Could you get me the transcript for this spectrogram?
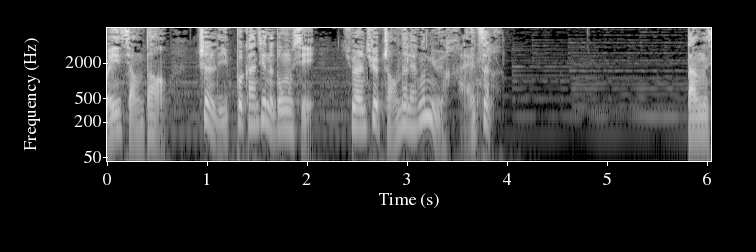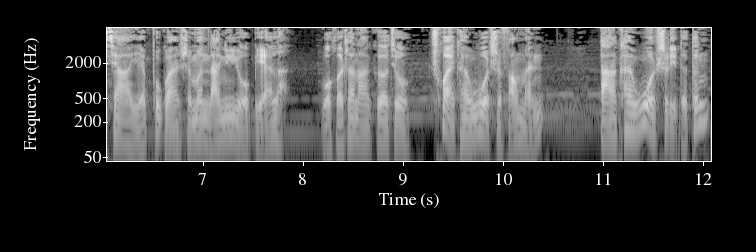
没想到这里不干净的东西居然去找那两个女孩子了。当下也不管什么男女有别了，我和张大哥就踹开卧室房门，打开卧室里的灯。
